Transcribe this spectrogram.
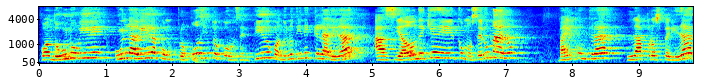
Cuando uno vive una vida con propósito, con sentido, cuando uno tiene claridad hacia dónde quiere ir como ser humano, va a encontrar la prosperidad.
